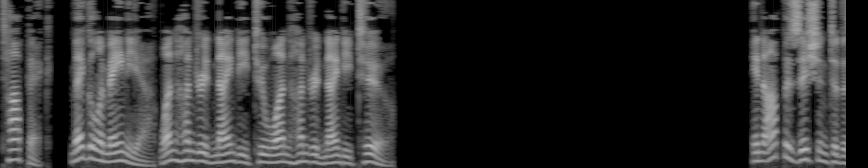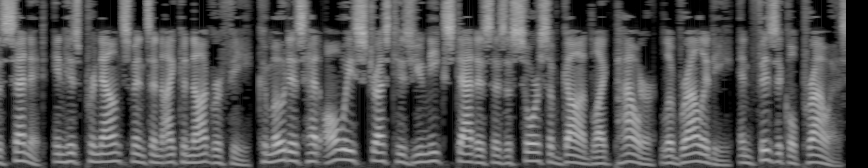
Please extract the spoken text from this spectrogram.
Topic: Megalomania 190 to 192. In opposition to the Senate, in his pronouncements and iconography, Commodus had always stressed his unique status as a source of god-like power, liberality, and physical prowess.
